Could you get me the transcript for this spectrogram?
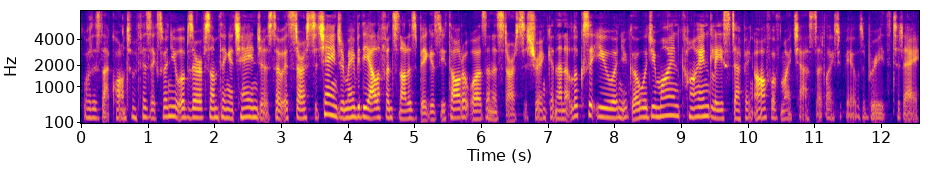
what is that quantum physics? When you observe something, it changes. So it starts to change. And maybe the elephant's not as big as you thought it was and it starts to shrink. And then it looks at you and you go, Would you mind kindly stepping off of my chest? I'd like to be able to breathe today.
